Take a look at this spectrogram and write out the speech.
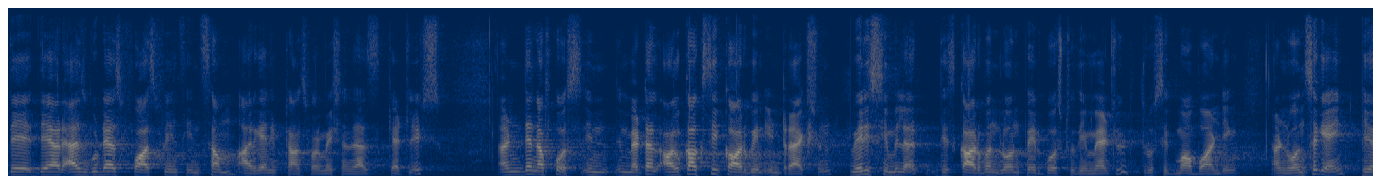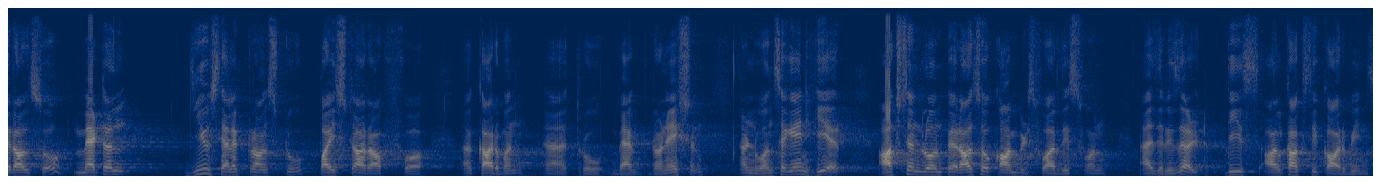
they, they are as good as phosphines in some organic transformations as catalysts. And then of course in, metal alkoxy carbene interaction very similar. This carbon lone pair goes to the metal through sigma bonding. And once again here also metal gives electrons to pi star of uh, uh, carbon uh, through back donation. And once again here oxygen lone pair also competes for this one as a result these alkoxy carbenes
